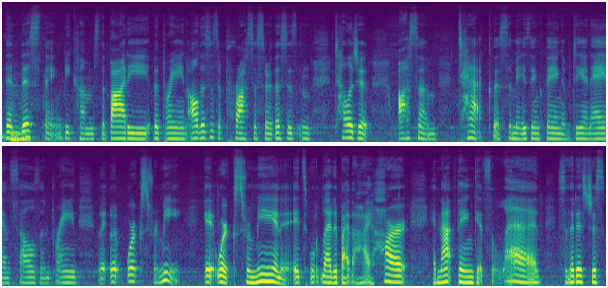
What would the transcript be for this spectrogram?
then mm-hmm. this thing becomes the body, the brain. All this is a processor. This is intelligent, awesome tech, this amazing thing of DNA and cells and brain. It, it works for me. It works for me, and it, it's led by the high heart. And that thing gets led so that it's just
